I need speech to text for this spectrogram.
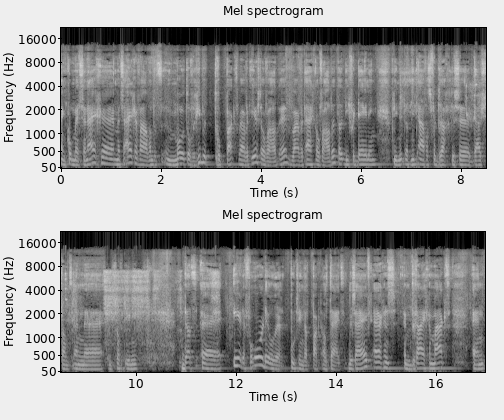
En komt met zijn eigen, met zijn eigen verhaal. Want het Molotov-Ribbentrop-pact, waar we het eerst over hadden, waar we het eigenlijk over hadden, dat, die verdeling, die, dat niet-avondsverdrag tussen Duitsland en, uh, en de Sovjet-Unie. Dat uh, eerder veroordeelde Poetin dat pact altijd. Dus hij heeft ergens een draai gemaakt. En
